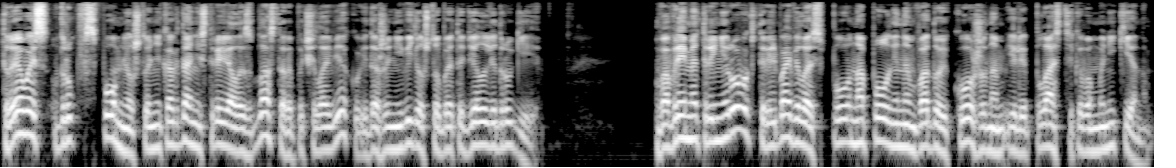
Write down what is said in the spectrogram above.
Тревойс вдруг вспомнил, что никогда не стрелял из бластера по человеку и даже не видел, чтобы это делали другие. Во время тренировок стрельба велась по наполненным водой кожаным или пластиковым манекенам.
